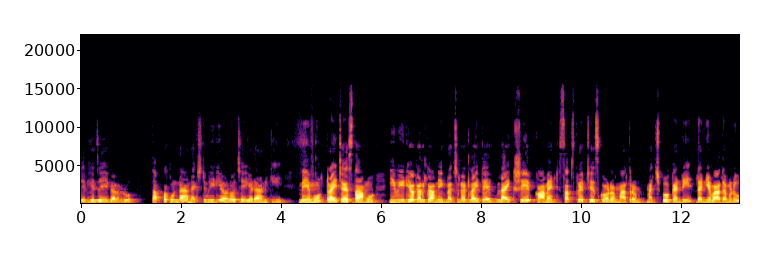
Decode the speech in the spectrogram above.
తెలియజేయగలరు. తప్పకుండా నెక్స్ట్ వీడియోలో చేయడానికి మేము ట్రై చేస్తాము. ఈ వీడియో కనుక మీకు నచ్చినట్లయితే లైక్ షేర్ కామెంట్ సబ్స్క్రైబ్ చేసుకోవడం మాత్రం మర్చిపోకండి. ధన్యవాదములు.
